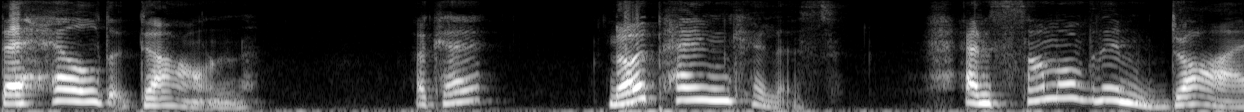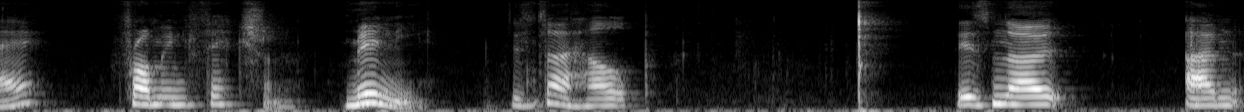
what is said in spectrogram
They're held down. Okay? No painkillers. And some of them die from infection. Many. There's no help. There's no um,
